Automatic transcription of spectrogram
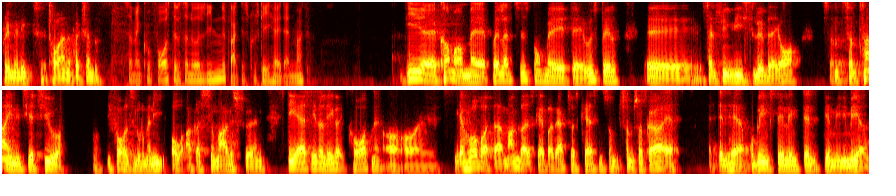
Premier League-trøjerne for eksempel. Så man kunne forestille sig noget lignende faktisk kunne ske her i Danmark? Vi øh, kommer med, på et eller andet tidspunkt med et øh, udspil, øh, sandsynligvis i løbet af i år, som, som tager initiativer i forhold til ludomani og aggressiv markedsføring. Det er det, der ligger i kortene, og, og øh, jeg håber, at der er mange redskaber i værktøjskassen, som, som så gør, at, at den her problemstilling den bliver minimeret.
